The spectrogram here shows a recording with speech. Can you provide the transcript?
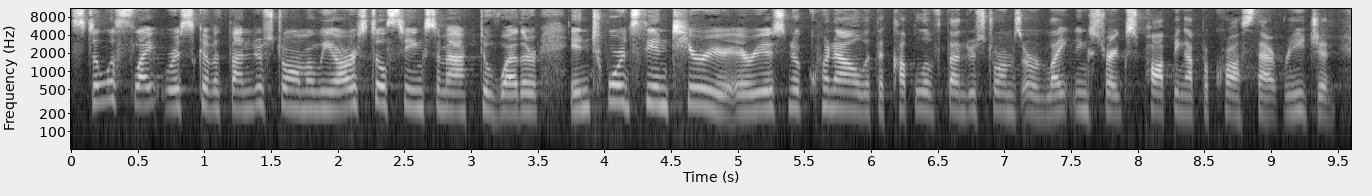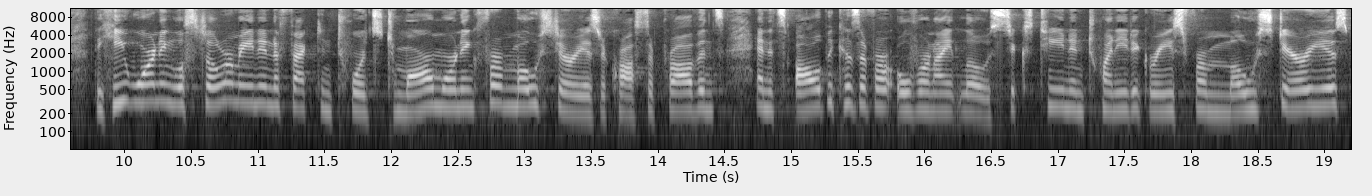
still a slight risk of a thunderstorm, and we are still seeing some active weather in towards the interior areas near Quesnel with a couple of thunderstorms or lightning strikes popping up across that region. The heat warning will still remain in effect in towards tomorrow morning for most areas across the province, and it's all because of our overnight lows 16 and 20 degrees for most areas,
